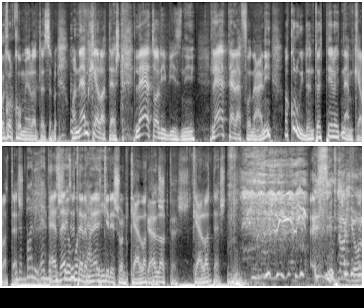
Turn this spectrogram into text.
akkor, akkor komolyan a teszed. Ha nem kell a test, lehet alibizni, lehet telefonálni, akkor úgy döntöttél, hogy nem kell a test. De Bali, eddig Ez edzőteremben egy kérdés van, kell a Kell test? a test. Kell a test? Nagyon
